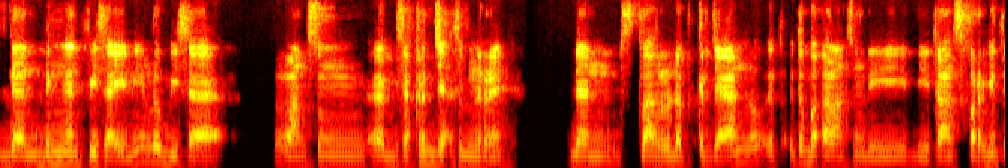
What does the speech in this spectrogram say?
Dan dengan visa ini lu bisa langsung uh, bisa kerja sebenarnya. Dan setelah lu dapat kerjaan lu itu, itu bakal langsung di ditransfer gitu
